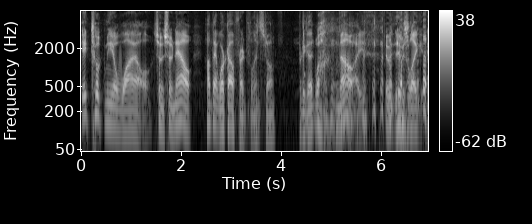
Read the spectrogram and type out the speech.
it took me a while. So so now How'd that work out, Fred Flintstone? Pretty good. well no I it, was- it was like it,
